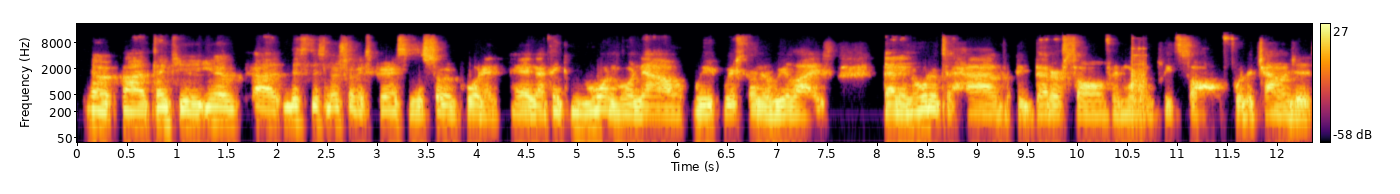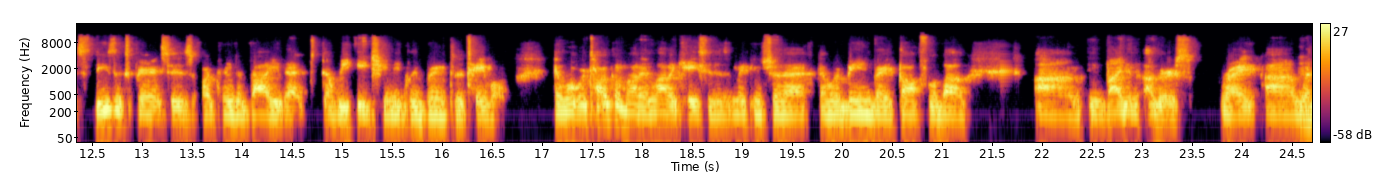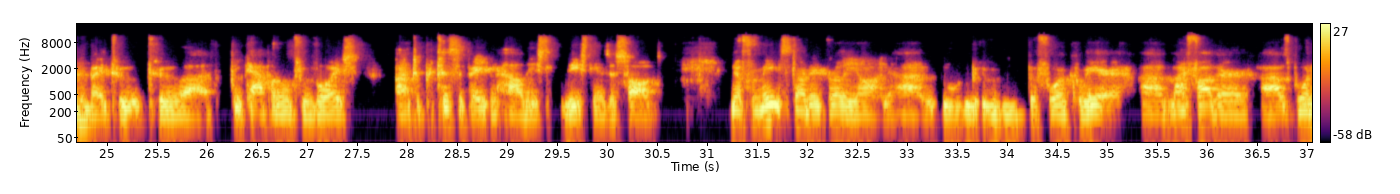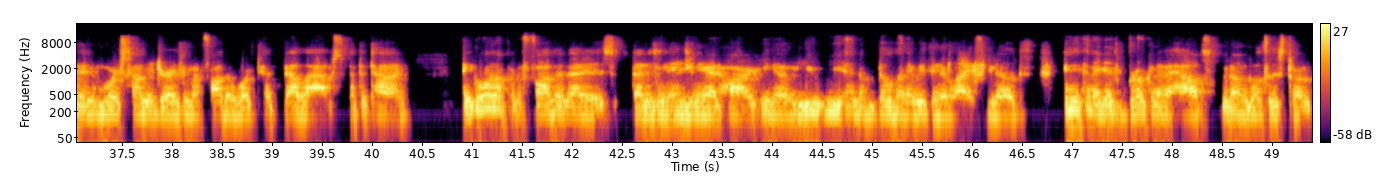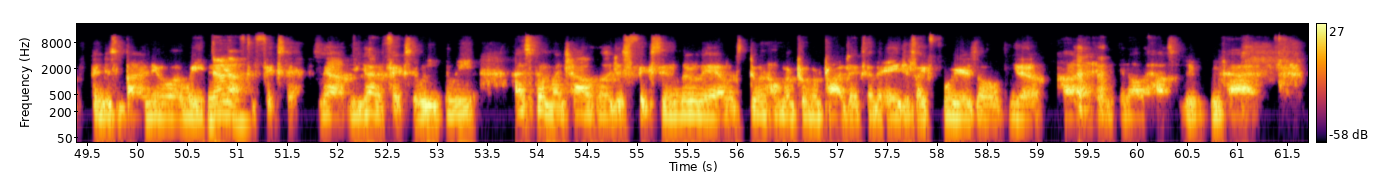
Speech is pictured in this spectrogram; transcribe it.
No, uh, thank you. You know, uh, this this notion of experiences is so important, and I think more and more now we, we're starting to realize that in order to have a better solve and more complete solve for the challenges, these experiences are things of value that, that we each uniquely bring to the table. And what we're talking about in a lot of cases is making sure that, that we're being very thoughtful about um, inviting others, right? Uh, whether mm-hmm. by through through uh, through capital, through voice, uh, to participate in how these these things are solved. You know, for me, it started early on, um, before career. Uh, my father, uh, I was born in Morristown, New Jersey. My father worked at Bell Labs at the time, and growing up with a father that is that is an engineer at heart, you know, you you end up building everything in life. You know, anything that gets broken in the house, we don't go to the store and just buy a new one. We, no, we no. have to fix it. No, you got to fix it. We we I spent my childhood just fixing. Literally, I was doing home improvement projects at the age of like four years old. You know, uh, in, in, all the houses we've, we've had.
